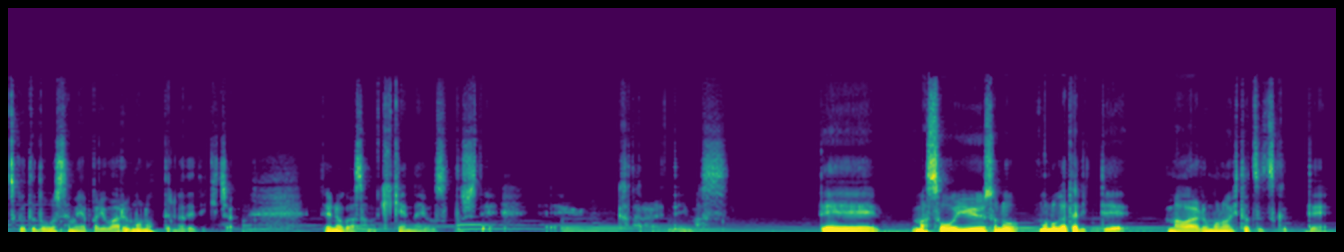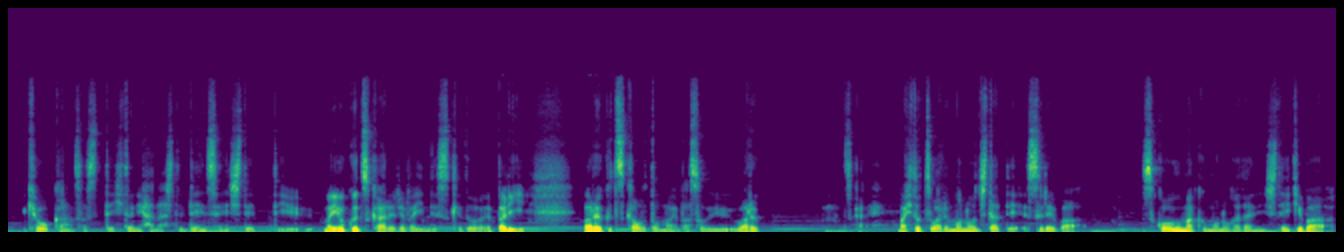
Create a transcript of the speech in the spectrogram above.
作るとどうしてもやっぱり悪者っていうのが出てきちゃうっていうのがその危険な要素として、えー、語られています。で、まあ、そういうその物語ってまあ、悪者を一つ作って共感させて人に話して伝染してっていう、まあ、よく使われればいいんですけどやっぱり悪く使おうと思えばそういう悪なんですかね、まあ、一つ悪者を仕立てすればそこをうまく物語にしていけば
